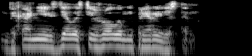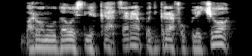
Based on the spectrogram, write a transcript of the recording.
Дыхание их сделалось тяжелым и прерывистым. Барону удалось слегка царапать графу плечо,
